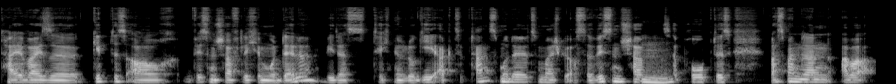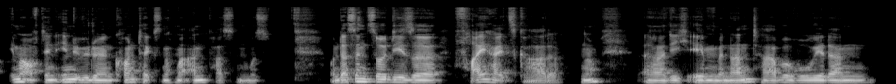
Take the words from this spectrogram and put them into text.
Teilweise gibt es auch wissenschaftliche Modelle, wie das Technologie-Akzeptanzmodell zum Beispiel aus der Wissenschaft, mhm. das erprobt ist, was man dann aber immer auf den individuellen Kontext nochmal anpassen muss. Und das sind so diese Freiheitsgrade, ne, äh, die ich eben benannt habe, wo wir dann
